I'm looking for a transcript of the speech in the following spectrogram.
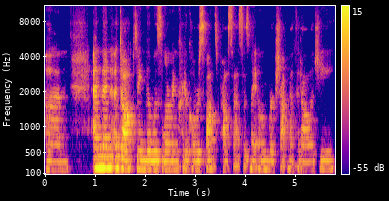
Um, and then adopting the Liz Lerman critical response process as my own workshop methodology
